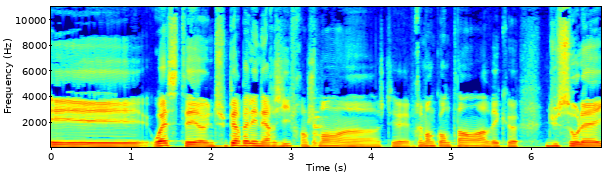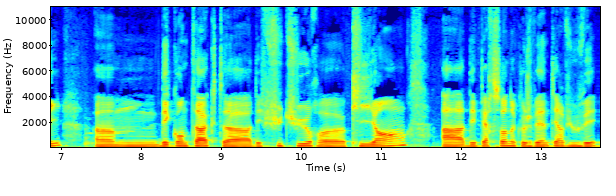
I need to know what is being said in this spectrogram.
Et ouais, c'était une super belle énergie, franchement, j'étais vraiment content avec du soleil, des contacts à des futurs euh, clients, à des personnes que je vais interviewer.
